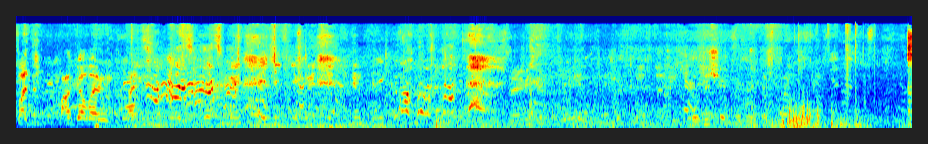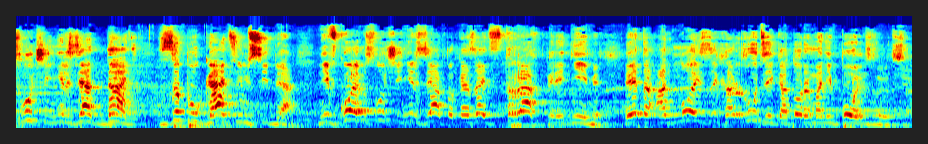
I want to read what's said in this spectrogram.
под- поговорить. В случае нельзя дать запугать им себя. Ни в коем случае нельзя показать страх перед ними. Это одно из их орудий, которым они пользуются.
